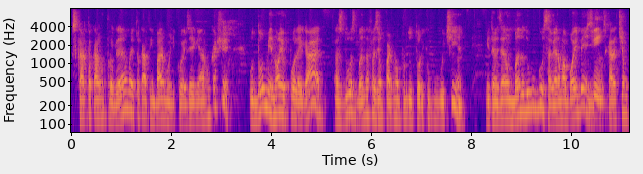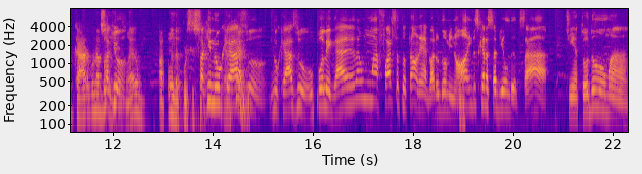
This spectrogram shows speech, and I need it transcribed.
os caras tocavam no programa, ele tocava em bar, um monte de coisa, e ele ganhava um cachê. O Dominó e o Polegar, as duas bandas faziam parte de uma produtora que o Gugu tinha. Então eles eram banda do Gugu, sabe? Era uma boy band. Sim. Então os caras tinham cargo na Só banda, o- não eram a banda por si só. Só que no caso, no caso, o polegar era uma farsa total, né? Agora o dominó, ainda os caras sabiam dançar, tinha toda uma.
